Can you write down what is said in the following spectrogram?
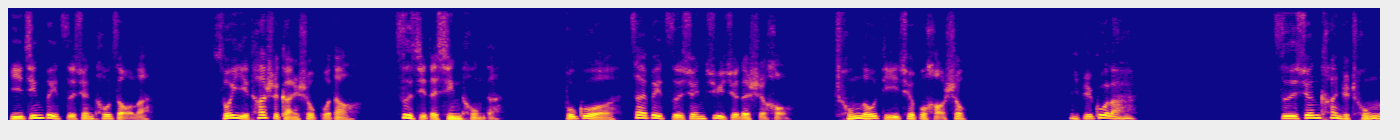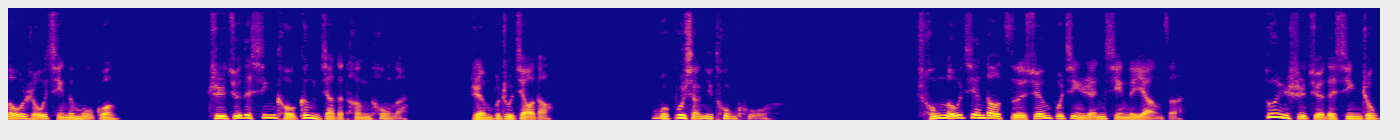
已经被紫萱偷走了，所以他是感受不到自己的心痛的。不过，在被紫萱拒绝的时候，重楼的确不好受。你别过来！”紫萱看着重楼柔情的目光，只觉得心口更加的疼痛了，忍不住叫道：“我不想你痛苦。”重楼见到紫萱不近人情的样子，顿时觉得心中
